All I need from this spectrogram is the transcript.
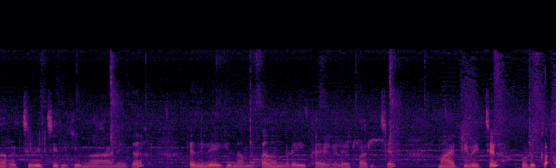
നിറച്ച് വെച്ചിരിക്കുന്നതാണിത്. ഇതിലേക്ക് നമുക്ക് നമ്മുടെ ഈ തൈകളെ പറിച്ച് മാറ്റി വെച്ച് കൊടുക്കാം.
